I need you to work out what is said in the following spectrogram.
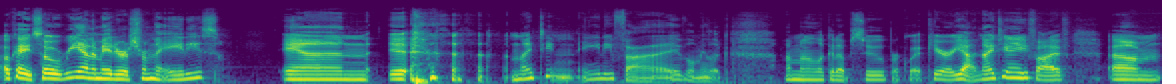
Okay, so Reanimator is from the 80s and it 1985. Let me look. I'm going to look it up super quick here. Yeah, 1985. Um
